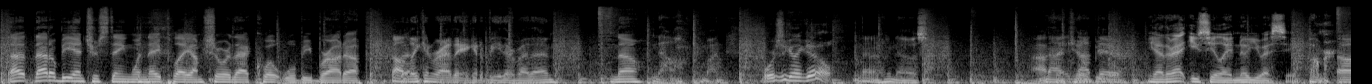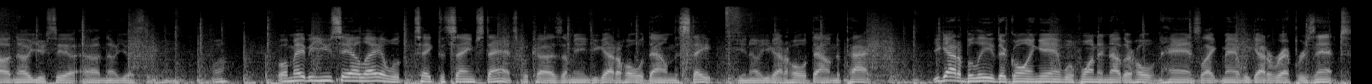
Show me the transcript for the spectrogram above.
that that'll be interesting when they play. I'm sure that quote will be brought up. Oh, That- Lincoln Riley ain't going to be there by then. No, No, come on. Where's he gonna go? No, who knows? I not think he'll not be there. there. Yeah, they're at UCLA, no USC. Bummer. Oh no, UCLA. Uh, no USC. Hmm. Well, well, maybe UCLA will take the same stance because I mean, you got to hold down the state. You know, you got to hold down the pack. You got to believe they're going in with one another holding hands. Like, man, we got to represent.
